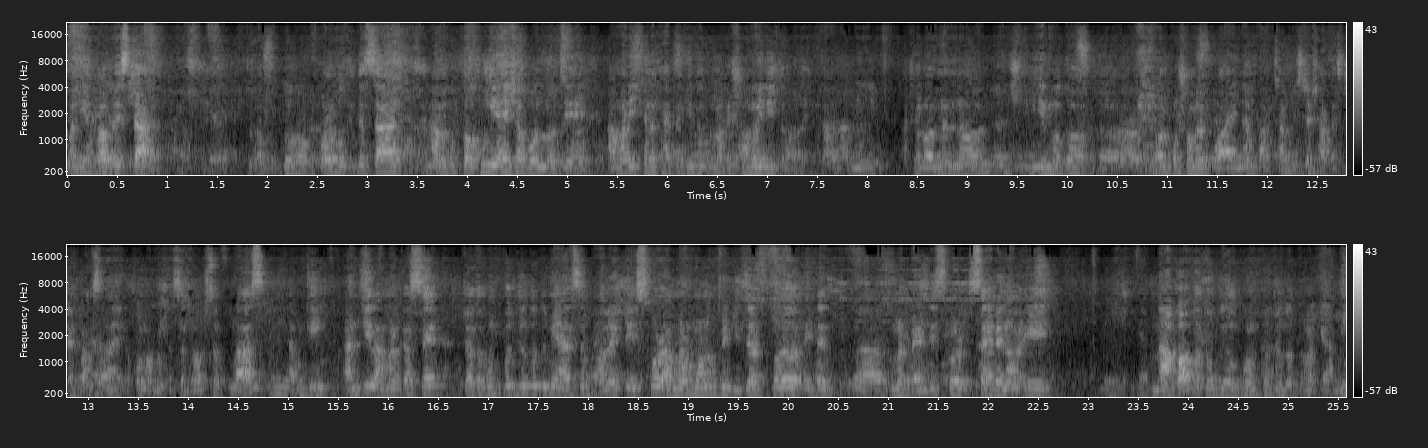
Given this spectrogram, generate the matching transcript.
মানে হাউ টু স্টার্ট তো পরবর্তীতে স্যার আমাকে প্রথমেই আইসা বলল যে, আমার এখানে থাকতে কিন্তু তোমাকে সময় দিতে হবে। কারণ আমি আসলে অন্যান্য ইয়ের মতো অল্প সময় পড়াই না, বা ছাব্বিশটা, সাতাশটা ক্লাস না, এরকম আমার কাছে লটস অফ ক্লাস এমনকি আনটিল আমার কাছে যতক্ষণ পর্যন্ত তুমি আসে ভালো একটা স্কোর আমার মনে হবে ডিজার্ভ করো, এটা তোমার band score seven or eight না পাও ততক্ষণ পর্যন্ত তোমাকে আমি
